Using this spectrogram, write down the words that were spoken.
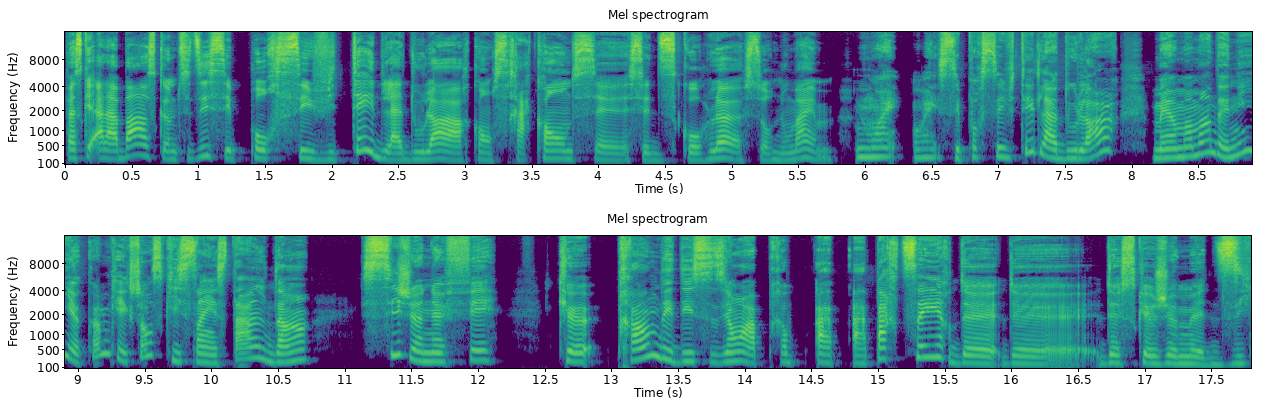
Parce qu'à la base, comme tu dis, c'est pour s'éviter de la douleur qu'on se raconte ce, discours-là sur nous-mêmes. Oui, oui, c'est pour s'éviter de la douleur. Mais à un moment donné, il y a comme quelque chose qui s'installe dans si je ne fais que prendre des décisions à, partir de, de, de, ce que je me dis,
